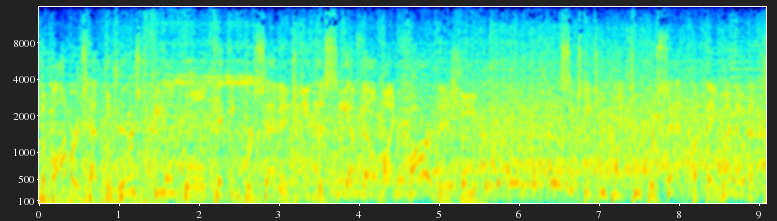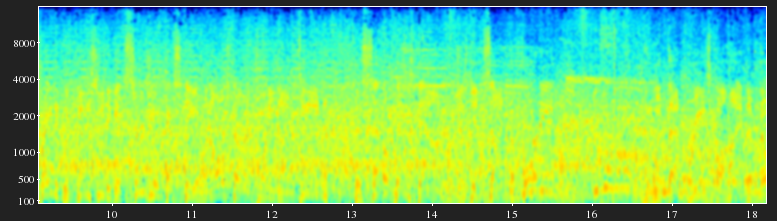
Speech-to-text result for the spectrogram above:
The Bombers had the worst field goal kicking percentage in the CFL by far this year. 62.2%, but they went out and traded with BC to get Sergio Castillo, an All-Star in 2019, to settle things down from just inside the 40. And with that breeze behind him, no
